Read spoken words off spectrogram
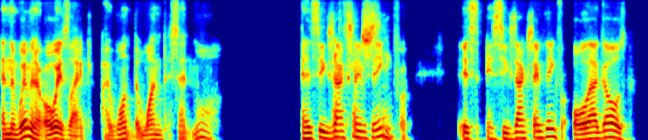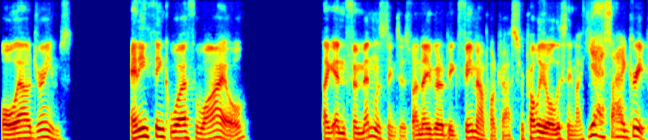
And the women are always like, I want the 1% more. And it's the exact That's same thing for it's it's the exact same thing for all our goals, all our dreams. Anything worthwhile, like and for men listening to this, I know you've got a big female podcast, you're probably all listening, like, yes, I agree.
